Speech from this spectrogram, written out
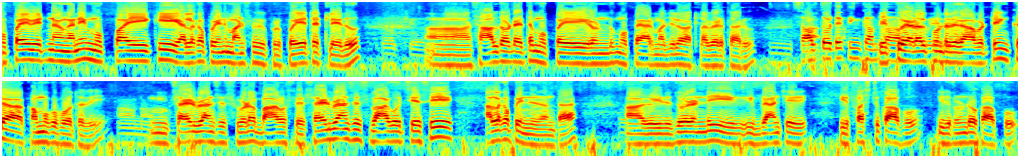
ముప్పై పెట్టినాం కానీ ముప్పైకి అల్లకపోయింది మనసు ఇప్పుడు పోయేటట్లేదు. సాల్ తోట అయితే ముప్పై రెండు ముప్పై ఆరు మధ్యలో అట్లా పెడతారు. సాల్ తోట అయితే ఇంకా ఎక్కువ ఎడల్పు ఉంటుంది కాబట్టి ఇంకా కమ్ముకుపోతుంది. సైడ్ బ్రాంచెస్ కూడా బాగా వస్తాయి. సైడ్ బ్రాంచెస్ బాగా వచ్చేసి అల్లకపోయింది ఇదంతా. ఇది చూడండి ఈ- బ్రాంచ్ ఇది. ఫస్ట్ కాపు ఇది రెండో కాపు.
